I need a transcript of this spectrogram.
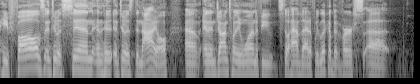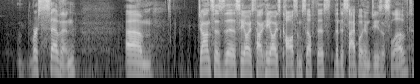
he falls into his sin and into his denial. Um, and in John 21, if you still have that, if we look up at verse, uh, verse 7, um, John says this. He always talk, He always calls himself this, the disciple whom Jesus loved.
